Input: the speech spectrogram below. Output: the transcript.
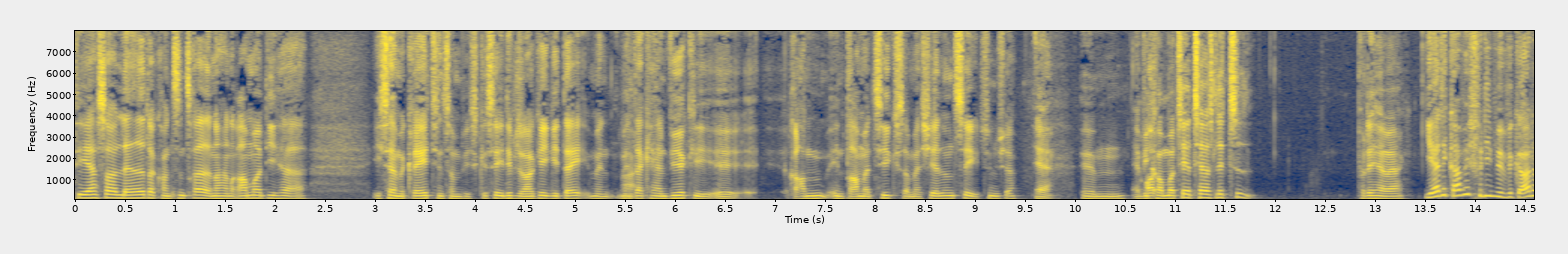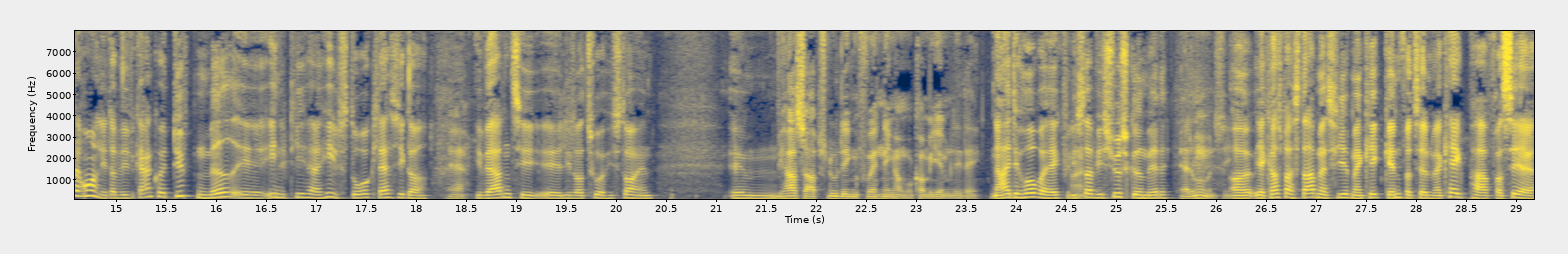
det er så lavet og koncentreret, når han rammer de her, især med Gretchen, som vi skal se, det bliver nok ikke i dag, men, men der kan han virkelig øh, ramme en dramatik, som er sjældent set, synes jeg. Ja. Øhm, At vi og- kommer til at tage os lidt tid på det her værk. Ja, det gør vi, fordi vi vil gøre det ordentligt, og vi vil gerne gå i dybden med øh, en af de her helt store klassikere Ja. i verden til øh, litteraturhistorien. Øhm, Vi har så absolut ikke en forventning om at komme igennem det i dag. Nej, det håber jeg ikke, fordi Nej. så er vi tjusket med det. Ja, det må man sige. Og jeg kan også bare starte med at sige, at man kan ikke genfortælle, man kan ikke parafrasere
